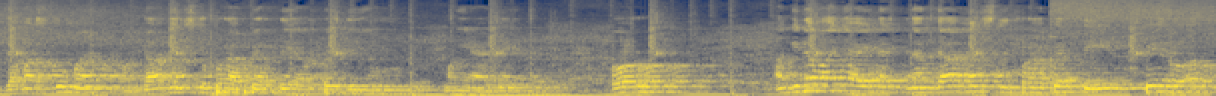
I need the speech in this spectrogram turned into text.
gamas duman, damage to property ang pwede yung mangyari. Or, ang ginawa niya ay nag- ng damage ng property, pero ang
